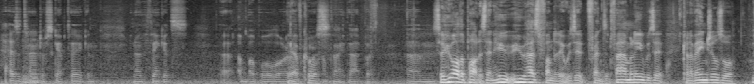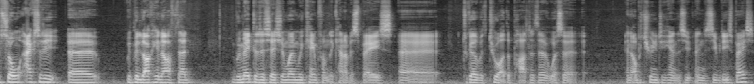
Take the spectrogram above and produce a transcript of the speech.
hesitant Mm. or skeptic, and you know, they think it's uh, a bubble or, Yeah, of or course. something like that. But um, So who are the partners then? Who who has funded it? Was it friends and family? Was it kind of angels or? So actually, uh, we've been lucky enough that we made the decision when we came from the cannabis space, uh, together with two other partners, that it was a an opportunity here in the, C- in the CBD space,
